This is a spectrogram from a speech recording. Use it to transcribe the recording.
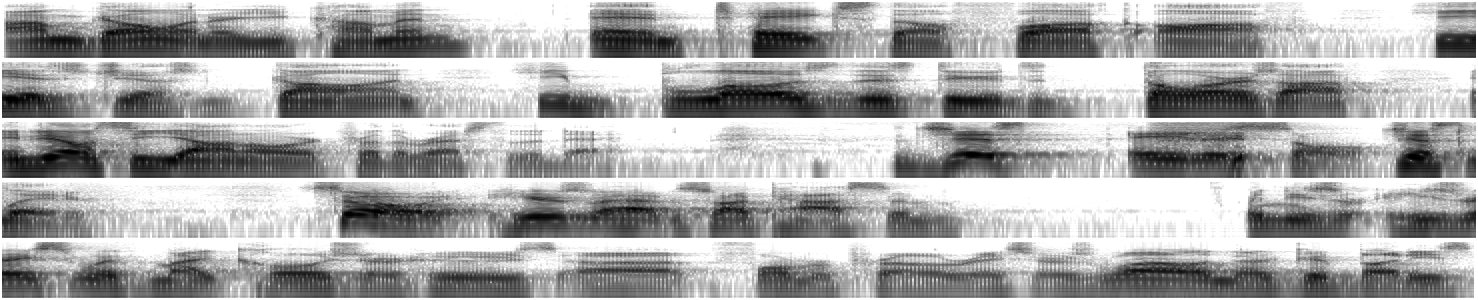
I'm going, are you coming? And takes the fuck off. He is just gone. He blows this dude's doors off. And you don't see Jan Ullrich for the rest of the day. Just ate his soul. Just later. So here's what happened. So I passed him, and he's he's racing with Mike Kloser, who's a former pro racer as well, and they're good buddies.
